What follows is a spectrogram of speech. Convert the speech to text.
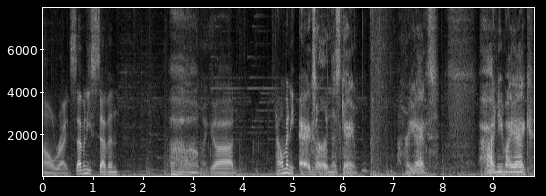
Alright, 77. Oh my god. How many eggs are in this game? How many eggs? I need my egg.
